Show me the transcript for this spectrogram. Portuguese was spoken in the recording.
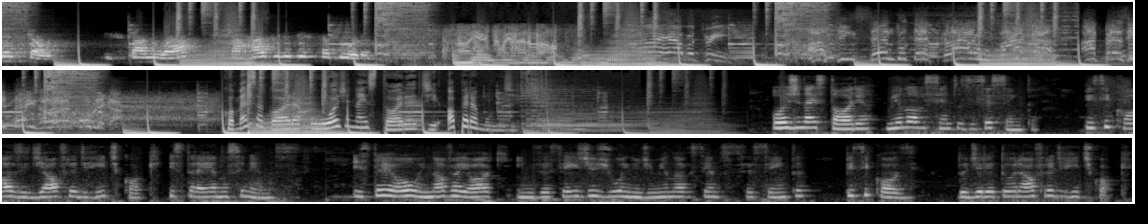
Atenção, está no ar a Rádio Libertadora. Assim sendo, declaro vaga a presidência da República. Começa agora o Hoje na História de Ópera Mundi. Hoje na História, 1960. Psicose de Alfred Hitchcock estreia nos cinemas. Estreou em Nova York em 16 de junho de 1960 Psicose, do diretor Alfred Hitchcock.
